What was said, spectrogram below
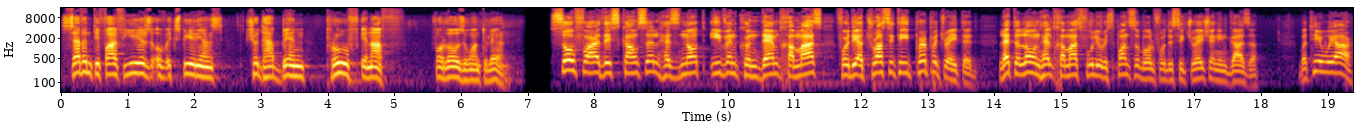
75 years of experience should have been proof enough for those who want to learn. So far, this council has not even condemned Hamas for the atrocity it perpetrated, let alone held Hamas fully responsible for the situation in Gaza. But here we are,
